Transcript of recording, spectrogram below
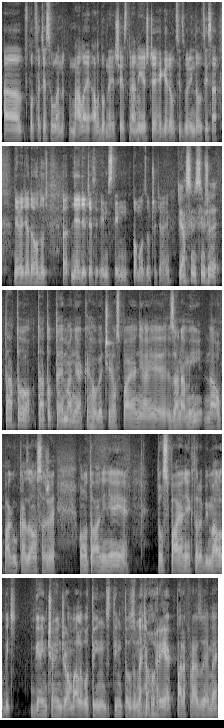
a v podstate sú len malé alebo menšie strany. Uh-huh. Ešte Hegerovci, Zvorindovci sa nevedia dohodnúť. E, nejdete im s tým pomôcť určite, hej? Ja si myslím, že táto, táto téma nejakého väčšieho spájania je za nami. Naopak ukázalo sa, že ono to ani nie je to spájanie, ktoré by malo byť game changerom, alebo tým, týmto zmenou hry, ak parafrázujeme.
